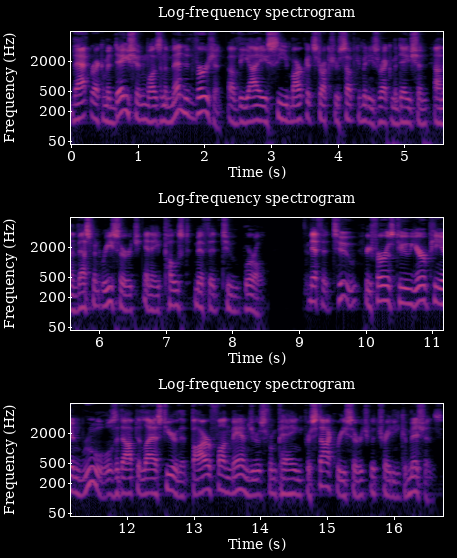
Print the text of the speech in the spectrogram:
That recommendation was an amended version of the IAC Market Structure Subcommittee's recommendation on investment research in a post MIFID II world. MIFID II refers to European rules adopted last year that bar fund managers from paying for stock research with trading commissions.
